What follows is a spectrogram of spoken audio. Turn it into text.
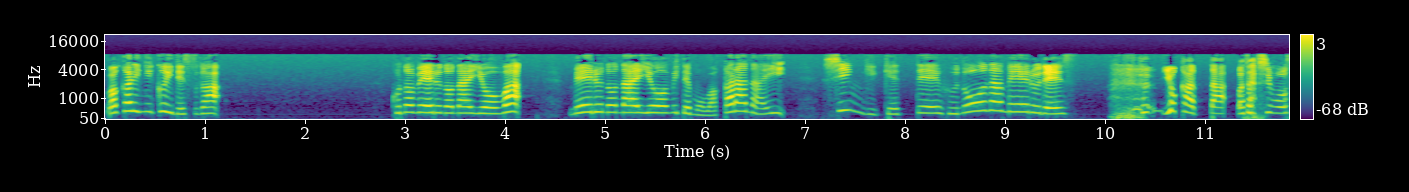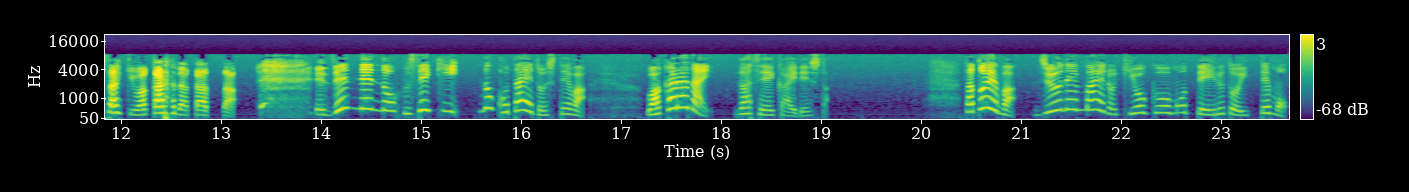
わかりにくいですが、このメールの内容は、メールの内容を見てもわからない、審議決定不能なメールです。よかった。私もさっきわからなかった。え前年の布石の答えとしては、わからないが正解でした。例えば、10年前の記憶を持っていると言っても、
